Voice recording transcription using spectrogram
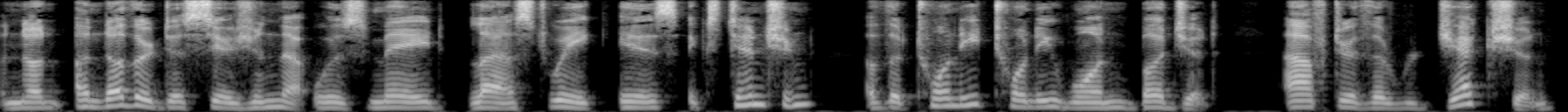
Another decision that was made last week is extension of the 2021 budget after the rejection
